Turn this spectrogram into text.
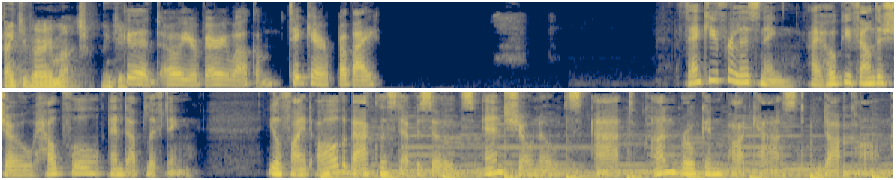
thank you very much. Thank you. Good. Oh, you're very welcome. Take care. Bye bye. Thank you for listening. I hope you found the show helpful and uplifting. You'll find all the backlist episodes and show notes at unbrokenpodcast.com.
